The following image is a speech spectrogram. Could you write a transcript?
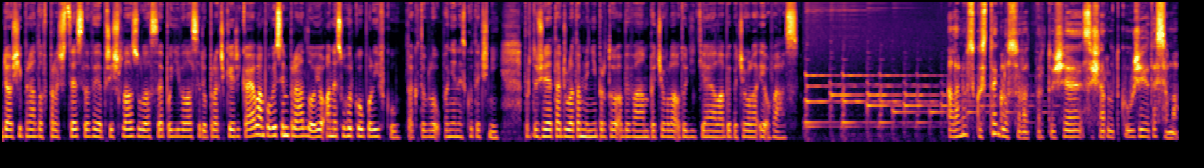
další prádlo v pračce, Sylvie přišla, zula se, podívala se do pračky, říká, já vám pověsím prádlo, jo, a nesu horkou polívku. Tak to bylo úplně neskutečný, protože ta důla tam není proto, aby vám pečovala o to dítě, ale aby pečovala i o vás. Ale no, zkuste glosovat, protože se Šarlotkou žijete sama.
